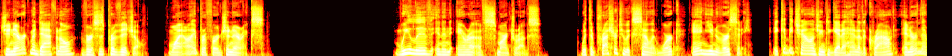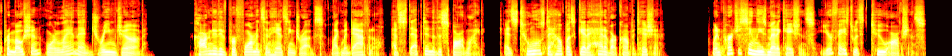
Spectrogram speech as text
Generic modafinil versus Provigil. Why I prefer generics. We live in an era of smart drugs. With the pressure to excel at work and university, it can be challenging to get ahead of the crowd and earn that promotion or land that dream job. Cognitive performance enhancing drugs like modafinil have stepped into the spotlight as tools to help us get ahead of our competition. When purchasing these medications, you're faced with two options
